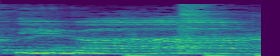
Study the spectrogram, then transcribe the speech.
প্রতিবার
